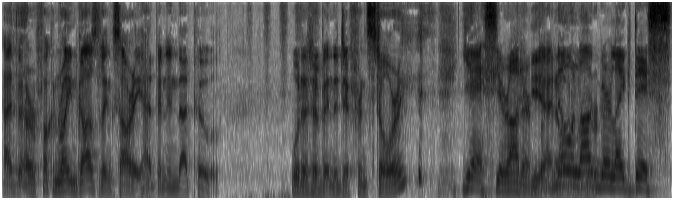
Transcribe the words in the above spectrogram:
had or fucking Ryan Gosling, sorry, had been in that pool, would it have been a different story? Yes, Your Honour. Yeah, but no, no longer like this.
